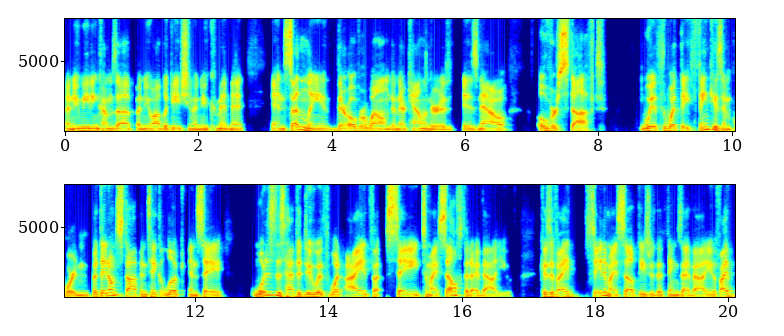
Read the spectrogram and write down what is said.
A new meeting comes up, a new obligation, a new commitment, and suddenly they're overwhelmed and their calendar is, is now overstuffed with what they think is important, but they don't stop and take a look and say, what does this have to do with what I th- say to myself that I value? Because if I say to myself, these are the things I value, if I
